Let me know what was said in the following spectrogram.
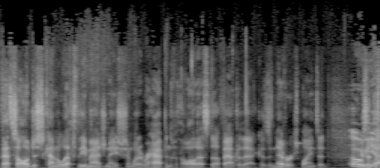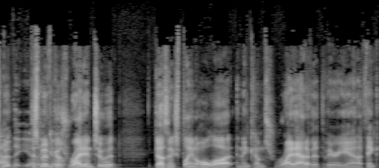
that's all just kind of left to the imagination. Whatever happens with all that stuff after that, because it never explains it. Oh, Because yeah, this, mo- yeah, this movie goes don't. right into it, doesn't explain a whole lot, and then comes right out of it at the very end. I think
